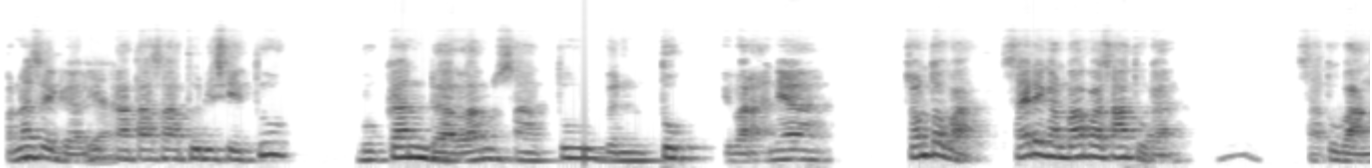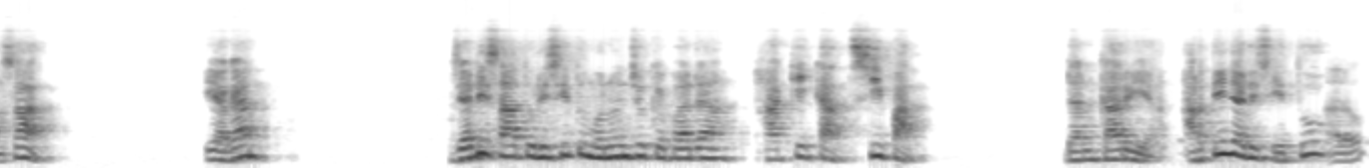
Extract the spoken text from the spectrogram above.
Pernah saya gali, ya. kata satu di situ bukan dalam satu bentuk, ibaratnya Contoh Pak, saya dengan Bapak satu kan, satu bangsa, iya kan? Jadi satu di situ menunjuk kepada hakikat, sifat, dan karya. Artinya di situ Halo?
